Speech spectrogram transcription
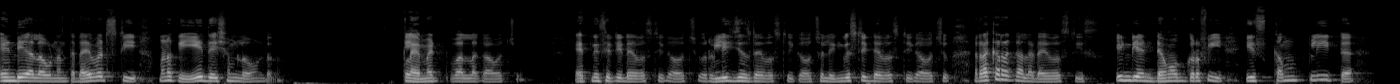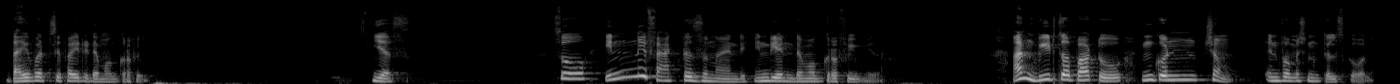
ఇండియాలో ఉన్నంత డైవర్సిటీ మనకు ఏ దేశంలో ఉండదు. క్లైమేట్ వల్ల కావచ్చు ఎథ్నిసిటీ డైవర్సిటీ కావచ్చు రిలీజియస్ డైవర్సిటీ కావచ్చు లింగ్విస్టిక్ డైవర్సిటీ కావచ్చు రకరకాల diversities Indian demography is complete diversified demography yes so ఇన్ని ఫ్యాక్టర్స్ ఉన్నాయండి ఇండియన్ డెమోగ్రఫీ మీద. అండ్ వీటితో పాటు ఇంకొంచెం ఇన్ఫర్మేషన్ తెలుసుకోవాలి.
